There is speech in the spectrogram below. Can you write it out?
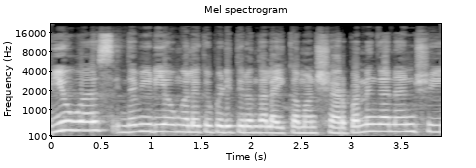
வியூவர்ஸ் இந்த வீடியோ உங்களுக்கு பிடித்திருந்த லைக் கமெண்ட் ஷேர் பண்ணுங்க. நன்றி.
